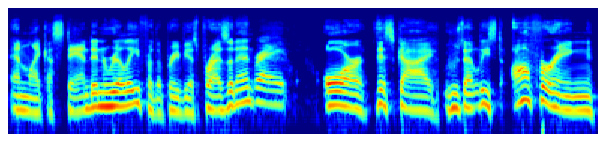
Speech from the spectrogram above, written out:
and like a stand-in really for the previous president. Right. Or this guy who's at least offering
